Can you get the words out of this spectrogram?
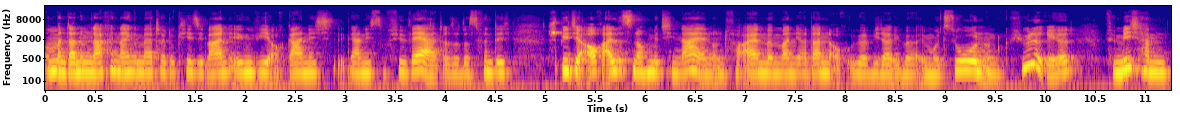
Und man dann im Nachhinein gemerkt hat, okay, sie waren irgendwie auch gar nicht, gar nicht so viel wert. Also das finde ich, spielt ja auch alles noch mit hinein und vor allem, wenn man ja dann auch über, wieder über Emotionen und Gefühle redet. Für mich haben,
